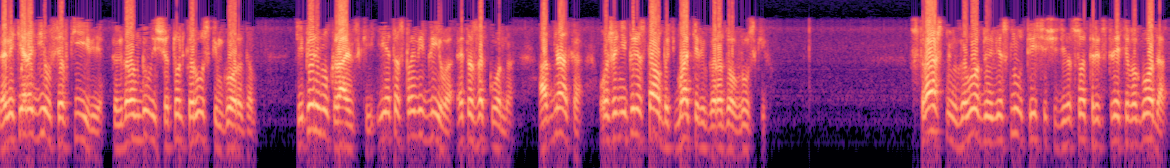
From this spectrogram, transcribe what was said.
да ведь я родился в Киеве, когда он был еще только русским городом. Теперь он украинский, и это справедливо, это законно. Однако он же не перестал быть матерью городов русских. В страшную голодную весну 1933 года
